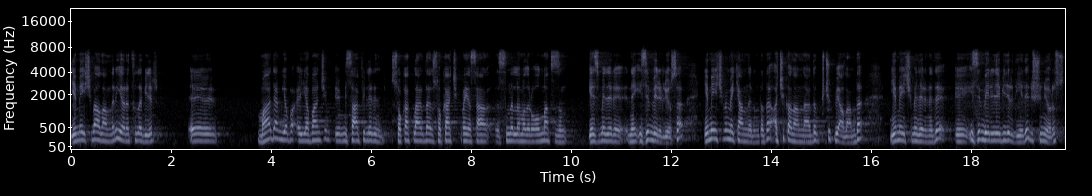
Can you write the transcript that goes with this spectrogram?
yeme içme alanları yaratılabilir. E, madem yaba- e, yabancı e, misafirlerin sokaklarda sokağa çıkma yasağı sınırlamaları olmaksızın gezmelerine izin veriliyorsa yeme içme mekanlarında da açık alanlarda küçük bir alanda yeme içmelerine de e, izin verilebilir diye de düşünüyoruz.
